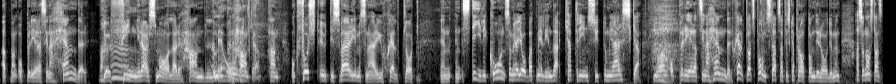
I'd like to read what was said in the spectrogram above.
att man opererar sina händer. Gör Mm. fingrar smalare, handlober, orkar. hand, hand. Och först ut i Sverige med sådana här är ju självklart en, en stilikon som jag har jobbat med Linda, Katrin Zytomierska. Nu har hon opererat sina händer, självklart sponsrat så att vi ska prata om det i radio, men alltså någonstans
